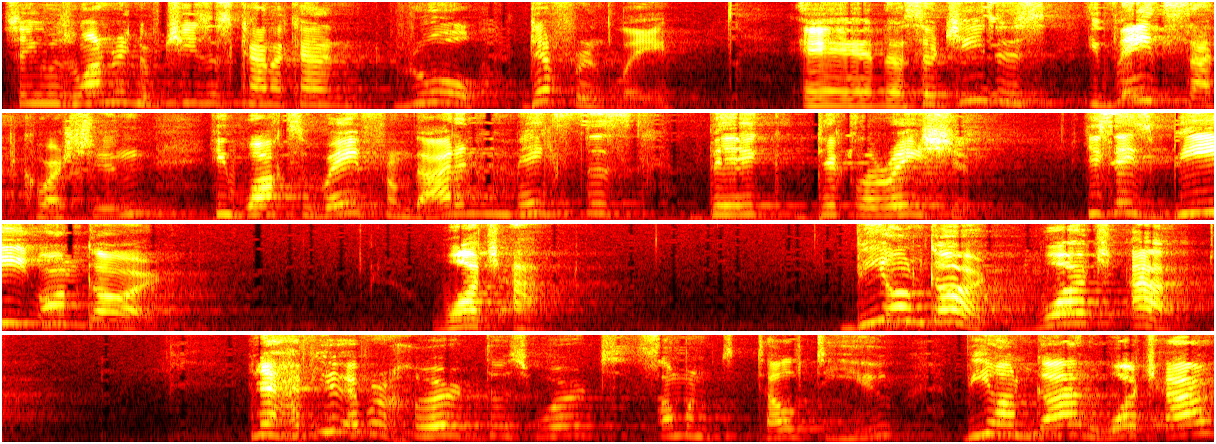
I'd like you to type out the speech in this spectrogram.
So he was wondering if Jesus kind of kind of rule differently. And uh, so Jesus evades that question. He walks away from that and he makes this big declaration. He says, Be on guard. Watch out. Be on guard. Watch out. Now, have you ever heard those words? Someone tell to you? Be on guard, watch out.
